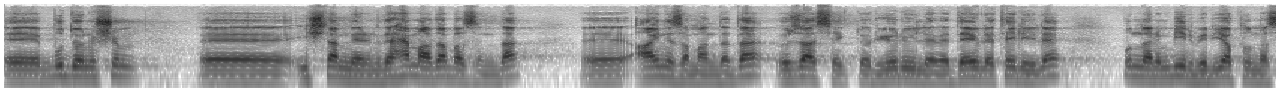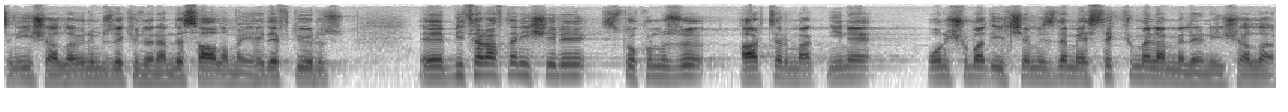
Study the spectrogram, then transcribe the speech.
e, bu dönüşüm e, işlemlerini de hem ada bazında e, aynı zamanda da özel sektör yönüyle ve devlet eliyle bunların bir bir yapılmasını inşallah önümüzdeki dönemde sağlamayı hedefliyoruz. E, bir taraftan iş yeri stokumuzu artırmak, yine 13 Şubat ilçemizde meslek kümelenmelerini inşallah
